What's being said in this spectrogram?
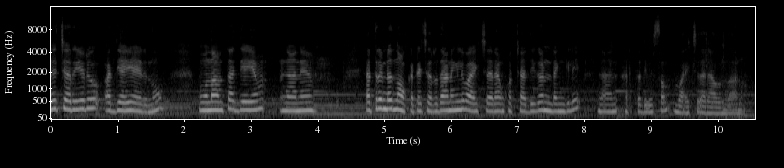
ഇത് ചെറിയൊരു അധ്യായമായിരുന്നു. മൂന്നാമത്തെ അധ്യായം ഞാൻ എത്ര ഉണ്ടെന്ന് നോക്കട്ടെ. ചെറുതാണെങ്കിൽ വായിച്ചു തരാം. കുറച്ചധികം ഉണ്ടെങ്കിൽ ഞാൻ അടുത്ത ദിവസം വായിച്ചു തരാവുന്നതാണ്.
